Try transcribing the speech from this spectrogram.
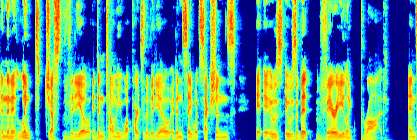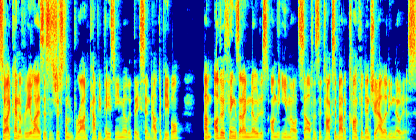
and then it linked just the video. It didn't tell me what parts of the video. It didn't say what sections. It, it, was it was a bit very like broad, and so I kind of realized this is just some broad copy paste email that they send out to people. Um, other things that I noticed on the email itself is it talks about a confidentiality notice,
